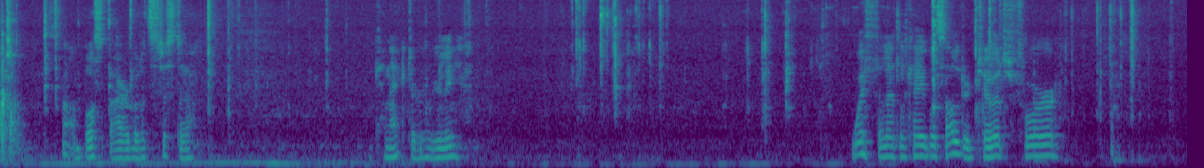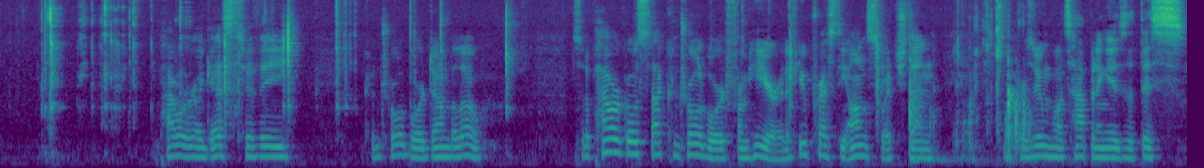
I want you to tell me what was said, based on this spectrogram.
it's not a bus bar, but it's just a connector really. with a little cable soldered to it for power, I guess, to the control board down below. So the power goes to that control board from here, and if you press the on switch, then I presume what's happening is that this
